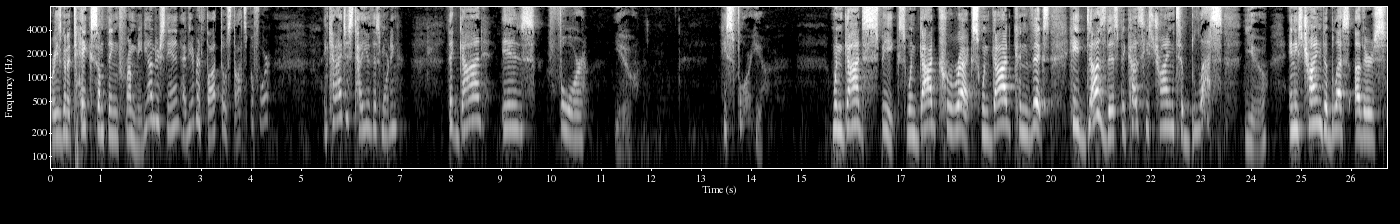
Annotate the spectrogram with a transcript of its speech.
Or He's going to take something from me. Do you understand? Have you ever thought those thoughts before? And can I just tell you this morning that God is for you? He's for you. When God speaks, when God corrects, when God convicts, He does this because He's trying to bless you and He's trying to bless others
